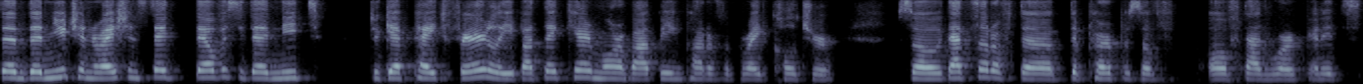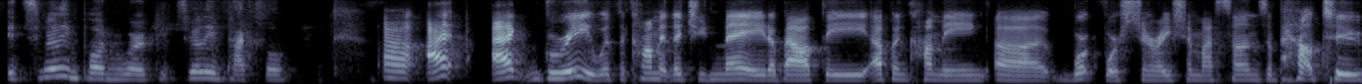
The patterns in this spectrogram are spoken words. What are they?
the, the new generations they, they obviously they need to get paid fairly but they care more about being part of a great culture. So that's sort of the the purpose of of that work. And it's it's really important work. It's really impactful. Uh, I I agree with the comment that you made about the up and coming uh, workforce generation. My son's about to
